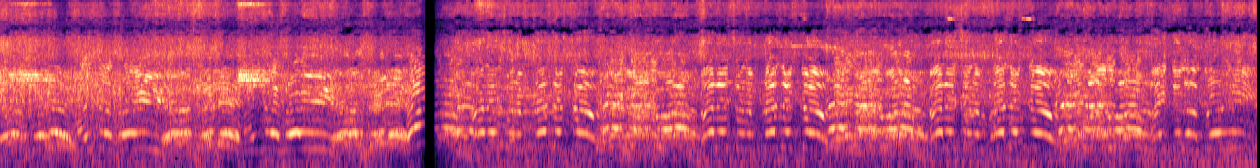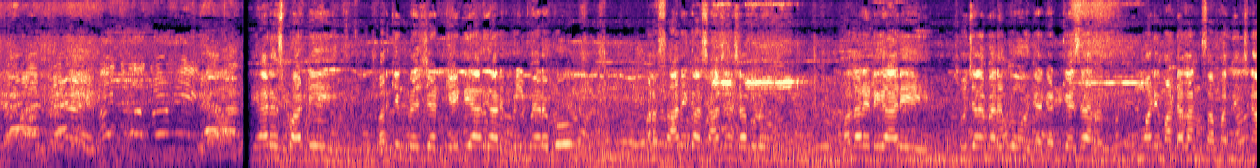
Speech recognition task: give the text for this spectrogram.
రైతుల ద్రోహి రైతుల ద్రోహి TRS party working president KTR గారి పిలుపు మేరకు మన స్థానిక శాసనసభ్యుడు మల్లారెడ్డి గారి సూచన మేరకు ఇక గట్కేసర్ ఉమ్మడి మండలానికి సంబంధించిన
